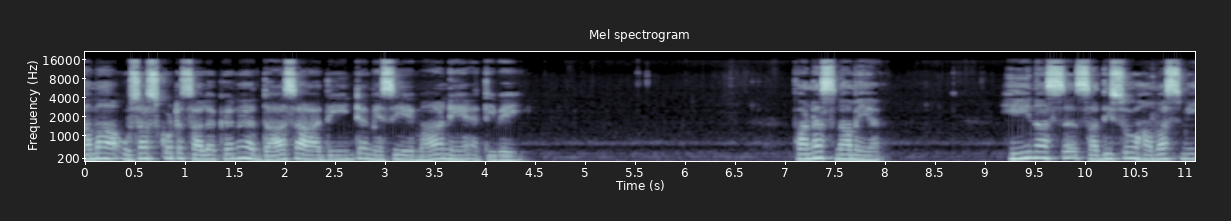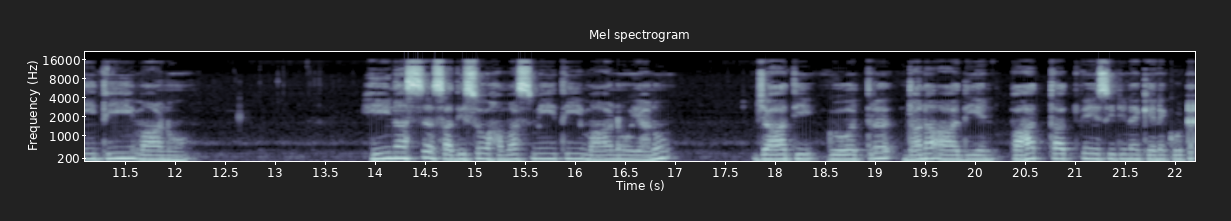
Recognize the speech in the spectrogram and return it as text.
තමා උසස් කොට සලකන දාස ආදීන්ට මෙසේ මානය ඇති වෙයි. 59 හීනස්ස සදිසෝ හමස්මීති මානෝ. හීනස්ස සදිසෝ හමස්මීති මානෝ යනු. ಜಾති ගෝත්‍ර ධන ආදියෙන් පහත් තත්වයේ සිටින කෙනෙකුට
